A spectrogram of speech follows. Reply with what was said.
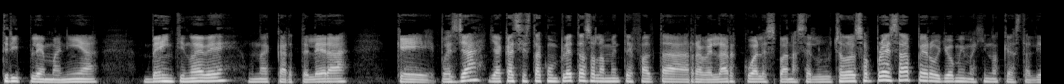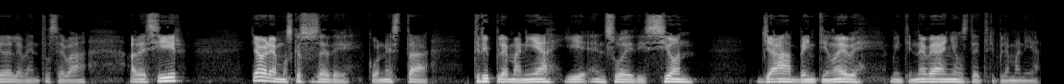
triple manía 29, una cartelera que pues ya, ya casi está completa, solamente falta revelar cuáles van a ser los luchadores sorpresa, pero yo me imagino que hasta el día del evento se va a decir ya veremos qué sucede con esta triple manía y en su edición ya 29, 29 años de triple manía.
